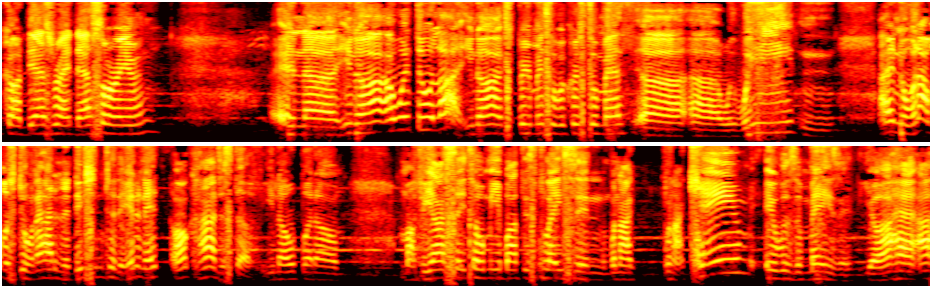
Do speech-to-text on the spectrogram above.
called That's Right, That's So Raven. And, uh, you know, I, I, went through a lot. You know, I experimented with crystal meth, uh, uh, with weed, and I didn't know what I was doing. I had an addiction to the internet, all kinds of stuff, you know, but, um, my fiance told me about this place, and when I when I came, it was amazing. Yo, I had I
